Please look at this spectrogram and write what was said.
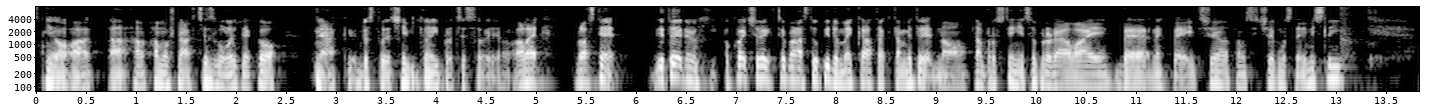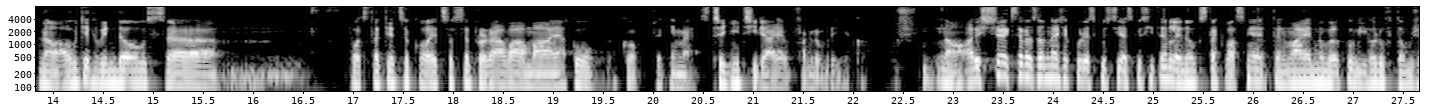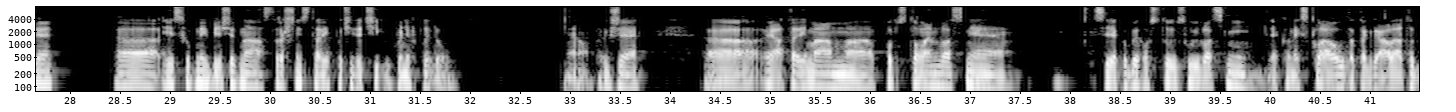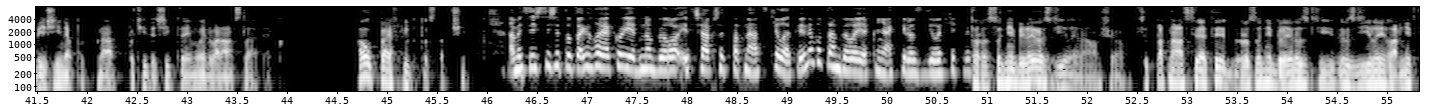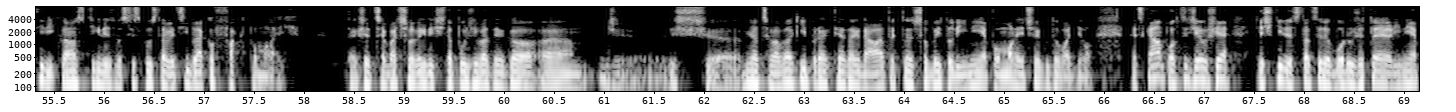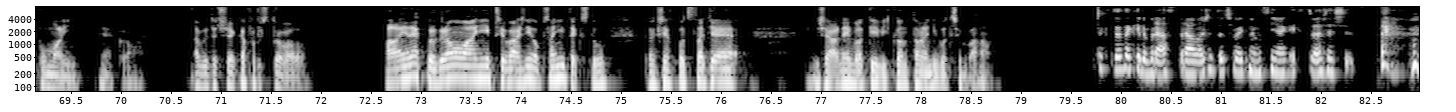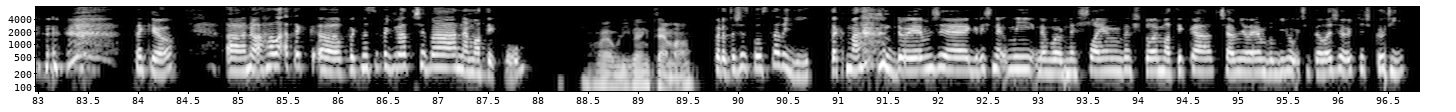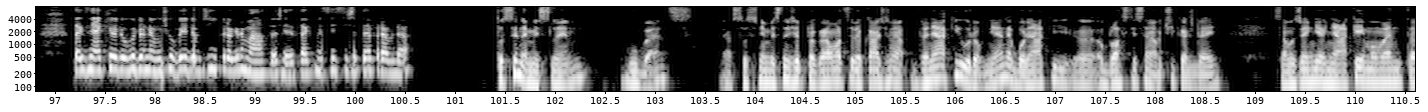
jo, a, a, a možná chce zvolit jako nějak dostatečně výkonný procesor, jo. Ale vlastně je to jednoduchý. Pokud člověk třeba nastoupí do Maca, tak tam je to jedno. Tam prostě něco prodávají, bear, nech bait, že jo? tam si člověk moc nevymyslí. No a u těch Windows eh, v podstatě cokoliv, co se prodává, má nějakou, jako, řekněme, střední třída, je fakt dobrý. Jako. Už. No a když člověk se rozhodne, že půjde zkusit a zkusí ten Linux, tak vlastně ten má jednu velkou výhodu v tom, že je schopný běžet na strašně starých počítačích úplně v klidu. Jo, takže uh, já tady mám eh, pod stolem vlastně si jakoby hostuju svůj vlastní jako Nextcloud a tak dále a to běží na, na počítači, který mu je 12 let. Jako. A úplně v klidu to stačí. A myslíš si, že to takhle jako jedno bylo i třeba před 15 lety, nebo tam byly jako nějaký rozdíly v těch To rozhodně byly rozdíly, no, že jo. Před 15 lety rozhodně byly rozdíly, rozdíly hlavně v té výkonnosti, kdy prostě spousta věcí byla jako fakt pomalejch. Takže třeba člověk, když to používat jako, ehm, když eh, měl třeba velký projekty a tak dále, tak to začalo být líný a pomalý, člověku to vadilo. Dneska mám pocit, že už je těžký dostat se do bodu, že to je líný a pomalý, jako, aby to člověka frustrovalo. Ale jinak programování je převážně obsaní textu, takže v podstatě žádný velký výkon tam není potřeba. No. Tak to je taky dobrá zpráva, že to člověk nemusí nějak extra řešit. tak jo. Uh, no a tak uh, pojďme se podívat třeba na matiku moje oblíbený téma. Protože spousta lidí tak má dojem, že když neumí, nebo nešla jim ve škole matika, třeba měli jen blbýho učitele, že ho těžko říct, tak z nějakého důvodu nemůžou být dobří programátoři. Tak myslíš si, že to je pravda? To si nemyslím vůbec. Já si vlastně myslím, že programovat se dokáže na, do nějaký úrovně nebo nějaký e, oblasti se naučí každý. Samozřejmě v nějaký moment e,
